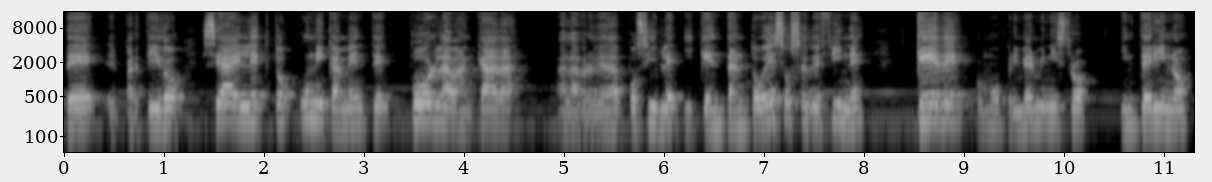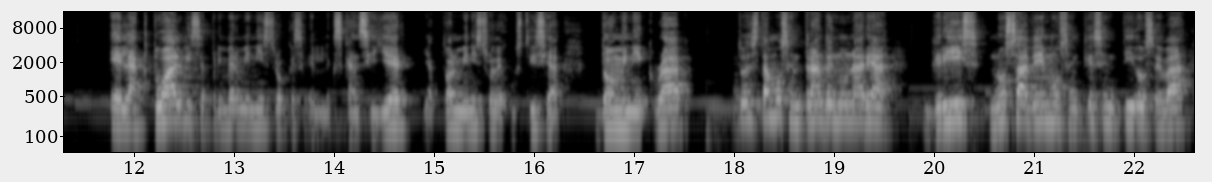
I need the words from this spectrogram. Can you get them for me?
del partido sea electo únicamente por la bancada a la brevedad posible y que en tanto eso se define, quede como primer ministro interino el actual viceprimer ministro, que es el ex canciller y actual ministro de Justicia, Dominic Raab. Entonces estamos entrando en un área gris, no sabemos en qué sentido se va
